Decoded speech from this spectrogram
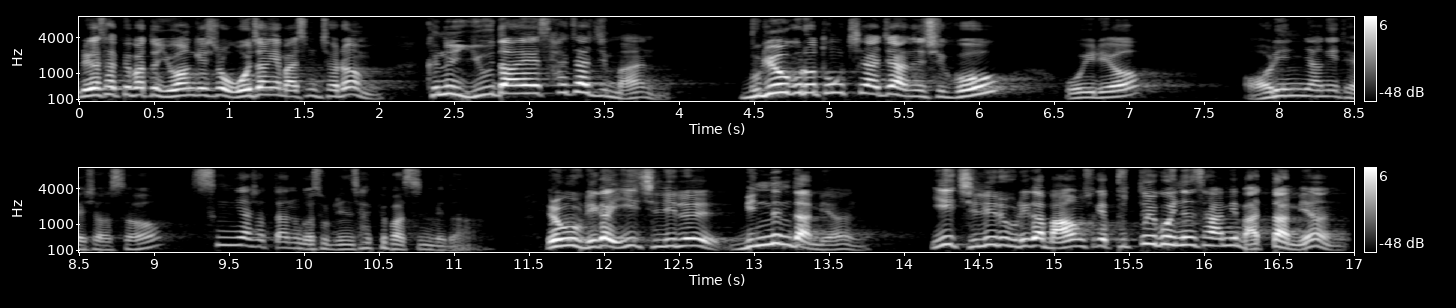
우리가 살펴봤던 요한계시록 5장의 말씀처럼 그는 유다의 사자지만 무력으로 통치하지 않으시고 오히려 어린 양이 되셔서 승리하셨다는 것을 우리는 살펴봤습니다. 여러분 우리가 이 진리를 믿는다면 이 진리를 우리가 마음속에 붙들고 있는 사람이 맞다면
